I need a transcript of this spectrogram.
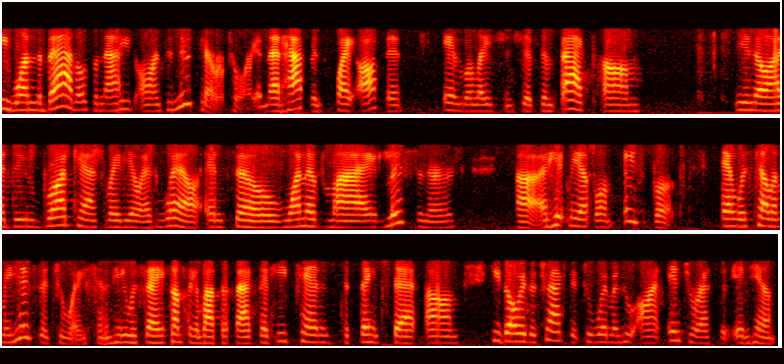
he won the battle, so now he's on to new territory. And that happens quite often in relationships. In fact, um, you know, I do broadcast radio as well. And so one of my listeners uh, hit me up on Facebook and was telling me his situation. He was saying something about the fact that he tends to think that um he's always attracted to women who aren't interested in him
